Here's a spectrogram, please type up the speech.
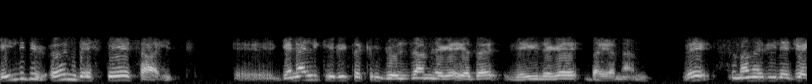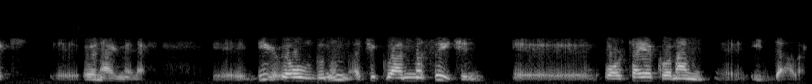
belli bir ön desteğe sahip. E, genellikle bir takım gözlemlere ya da verilere dayanan ve sınanabilecek e, önermeler. E, bir olgunun açıklanması için e, ortaya konan e, iddialar.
